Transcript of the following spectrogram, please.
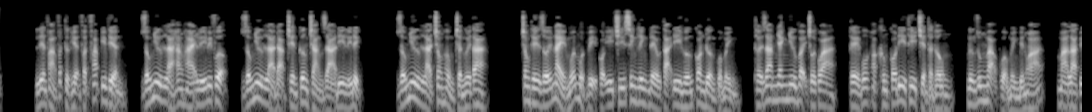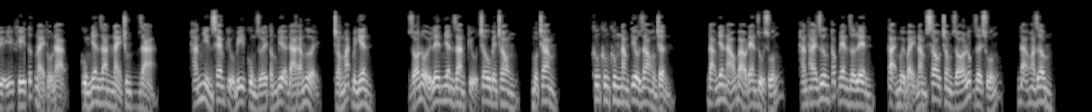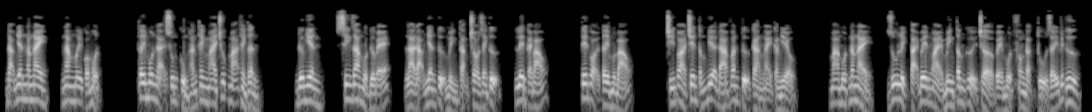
liên phản phất thực hiện phật pháp kim tiền, giống như là hăng hái lý vi phượng, giống như là đạp trên cương tràng giả đi lý địch, giống như là trong hồng trần người ta trong thế giới này mỗi một vị có ý chí sinh linh đều tại đi hướng con đường của mình, thời gian nhanh như vậy trôi qua, tề vô hoặc không có đi thi triển thần thông, đường dung mạo của mình biến hóa, mà là tùy ý khí tức này thổ nạp, cùng nhân gian này trung giả. Hắn nhìn xem cựu bi cùng dưới tấm bia đá đám người, trong mắt bình yên. Gió nổi lên nhân gian cựu châu bên trong, một trăm không không không năm tiêu giao hồng trần. Đạo nhân áo bào đen rủ xuống, hắn thái dương tóc đen giơ lên, tại mười bảy năm sau trong gió lúc rơi xuống đạo hoa dâm. Đạo nhân năm nay, năm mươi có một. Tây môn đại sung cùng hắn thanh mai trúc mã thành thần đương nhiên sinh ra một đứa bé, là đạo nhân tự mình tặng cho danh tự, lên cái báo. Tên gọi tây môn báo. Chín tòa trên tấm bia đá văn tự càng ngày càng nhiều. Mà một năm này, du lịch tại bên ngoài minh tâm gửi trở về một phong đặc thù giấy viết thư.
